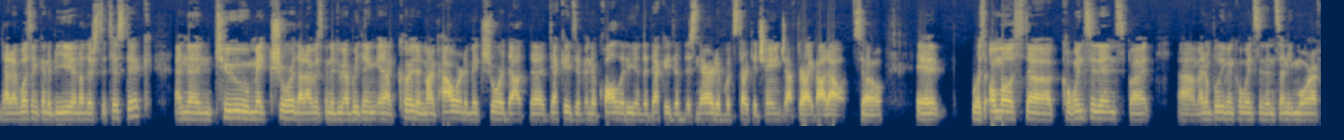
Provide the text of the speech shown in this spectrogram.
that I wasn't going to be another statistic and then two, make sure that I was going to do everything I could in my power to make sure that the decades of inequality and the decades of this narrative would start to change after I got out. So it was almost a coincidence, but um, I don't believe in coincidence anymore.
